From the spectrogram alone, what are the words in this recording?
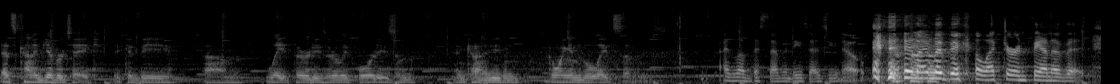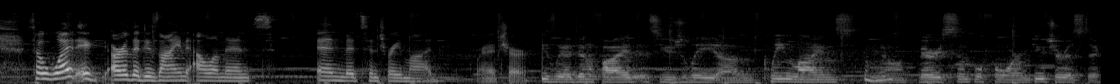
that's kind of give or take. It could be um, late 30s, early 40s, and, and kind of even going into the late 70s. I love the 70s, as you know, and I'm a big collector and fan of it. So, what are the design elements in mid century mod furniture? Easily identified, it's usually um, clean lines, you know, very simple form, futuristic.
